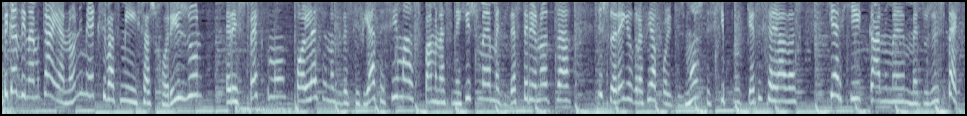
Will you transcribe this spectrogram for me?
Μπήκαν δυναμικά οι ανώνυμοι, 6 βαθμοί σας χωρίζουν. Respect μου, πολλές ενότητες στη διάθεσή μας. Πάμε να συνεχίσουμε με τη δεύτερη ενότητα, Ιστορία, Γεωγραφία, Πολιτισμός της Κύπρου και της Ελλάδας και αρχή κάνουμε με τους respect.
